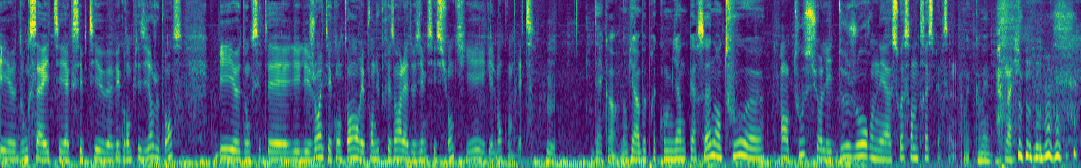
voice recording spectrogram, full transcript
Et euh, donc ça a été accepté euh, avec grand plaisir je pense. Et euh, donc c'était les, les gens étaient contents, ont répondu présent à la deuxième session qui est également complète. D'accord, donc il y a à peu près combien de personnes en tout euh, En tout sur les deux jours on est à 73 personnes. Ouais, quand même. Ouais.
